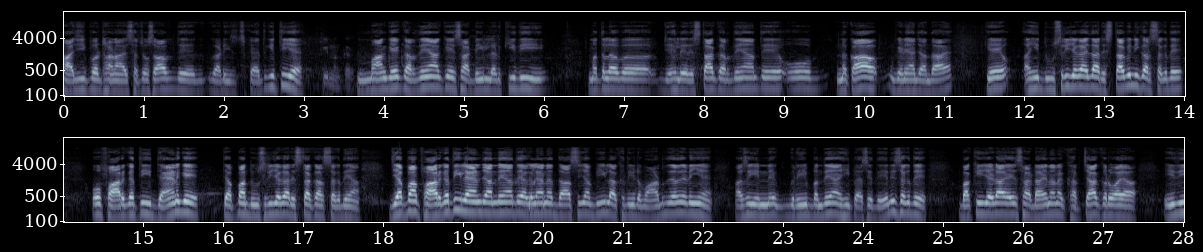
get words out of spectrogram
ਹਾਜੀਪੁਰ ਥਾਣਾ ਐਸਐਚਓ ਸਾਹਿਬ ਦੇ ਗਾੜੀ ਸ਼ਿਕਾਇਤ ਕੀਤੀ ਹੈ। ਕੀ ਮੰਗ ਕਰਦੇ ਮੰਗ ਕਰਦੇ ਆ ਕਿ ਸਾਡੀ ਲੜਕੀ ਦੀ ਮਤਲਬ ਜਿਹਲੇ ਰਿਸ਼ਤਾ ਕਰਦੇ ਆ ਤੇ ਉਹ ਨਿਕਾਹ ਗਿਣਿਆ ਜਾਂਦਾ ਹੈ। ਕਿ ਅਸੀਂ ਦੂਸਰੀ ਜਗ੍ਹਾ ਇਹਦਾ ਰਿਸ਼ਤਾ ਵੀ ਨਹੀਂ ਕਰ ਸਕਦੇ ਉਹ ਫਾਰਗਤੀ ਦੇਣਗੇ ਤੇ ਆਪਾਂ ਦੂਸਰੀ ਜਗ੍ਹਾ ਰਿਸ਼ਤਾ ਕਰ ਸਕਦੇ ਆ ਜੇ ਆਪਾਂ ਫਾਰਗਤੀ ਲੈਣ ਜਾਂਦੇ ਆ ਤੇ ਅਗਲਿਆਂ ਨੇ 10 ਜਾਂ 20 ਲੱਖ ਦੀ ਡਿਮਾਂਡ ਦੇ ਦੇਣੀ ਹੈ ਅਸੀਂ ਇੰਨੇ ਗਰੀਬ ਬੰਦੇ ਆ ਅਸੀਂ ਪੈਸੇ ਦੇ ਨਹੀਂ ਸਕਦੇ। ਬਾਕੀ ਜਿਹੜਾ ਇਹ ਸਾਡਾ ਇਹਨਾਂ ਨੇ ਖਰਚਾ ਕਰਵਾਇਆ ਇਹਦੀ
